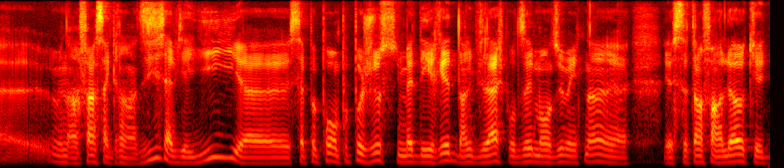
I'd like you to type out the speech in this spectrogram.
euh, un enfant, ça grandit, ça vieillit. ça peut pas, on peut pas juste mettre des rides dans le visage pour dire, mon Dieu, maintenant, cet enfant-là qui,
